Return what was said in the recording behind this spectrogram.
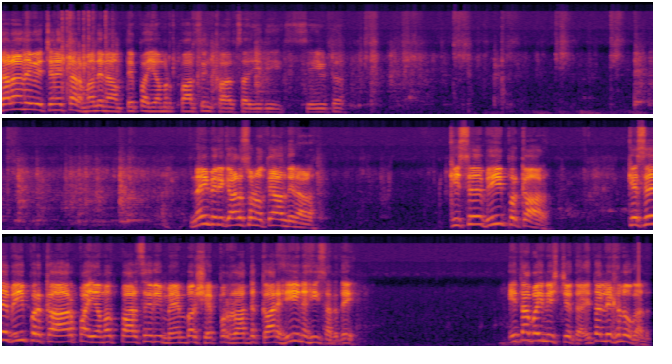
ਦਲਾਂ ਦੇ ਵਿੱਚ ਨੇ, ਧਰਮਾਂ ਦੇ ਨਾਮ ਤੇ। ਭਾਈ ਅਮਰਪਾਲ ਸਿੰਘ ਖਾਲਸਾ ਜੀ ਦੀ ਸੀਟ। ਨਹੀਂ, ਮੇਰੀ ਗੱਲ ਸੁਣੋ ਧਿਆਨ ਦੇ ਨਾਲ। ਕਿਸੇ ਵੀ ਪ੍ਰਕਾਰ, ਕਿਸੇ ਵੀ ਪ੍ਰਕਾਰ ਭਾਈ ਅਮਰਪਾਲ ਸਿੰਘ ਦੀ ਮੈਂਬਰਸ਼ਿਪ ਰੱਦ ਕਰ ਹੀ ਨਹੀਂ ਸਕਦੇ। ਇਹ ਤਾਂ ਬਈ ਨਿਸ਼ਚਿਤ ਹੈ, ਇਹ ਤਾਂ ਲਿਖ ਲਓ ਗੱਲ।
